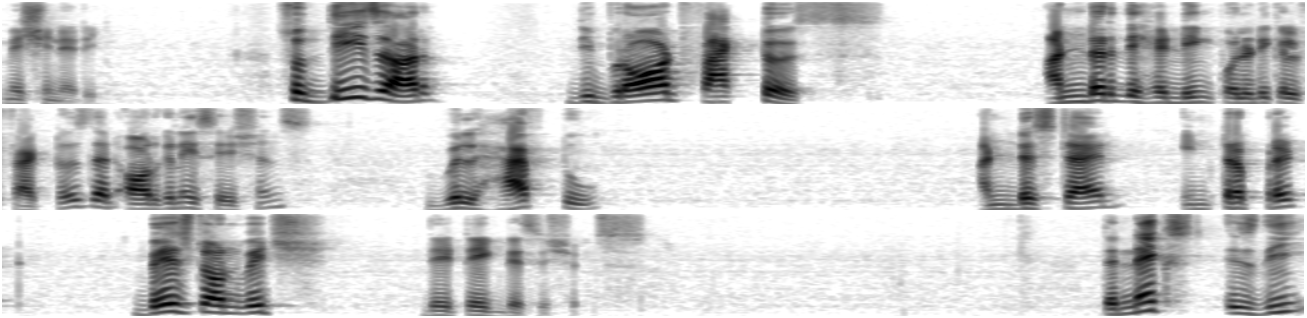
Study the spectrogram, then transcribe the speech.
machinery. So, these are the broad factors under the heading political factors that organizations will have to understand, interpret based on which they take decisions. The next is the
